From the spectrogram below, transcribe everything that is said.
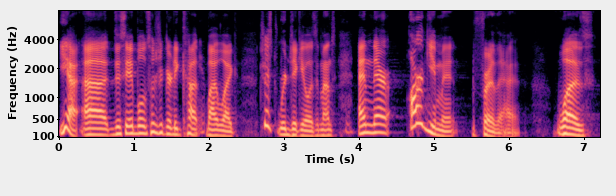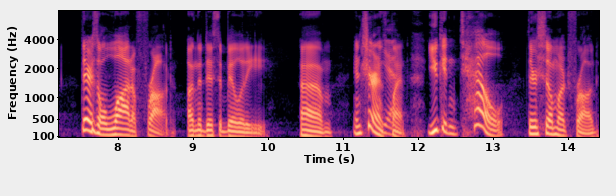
yeah, uh, disabled Social Security cut by like just ridiculous amounts. And their argument for that was there's a lot of fraud on the disability um, insurance Yeah. plan. You can tell there's so much fraud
